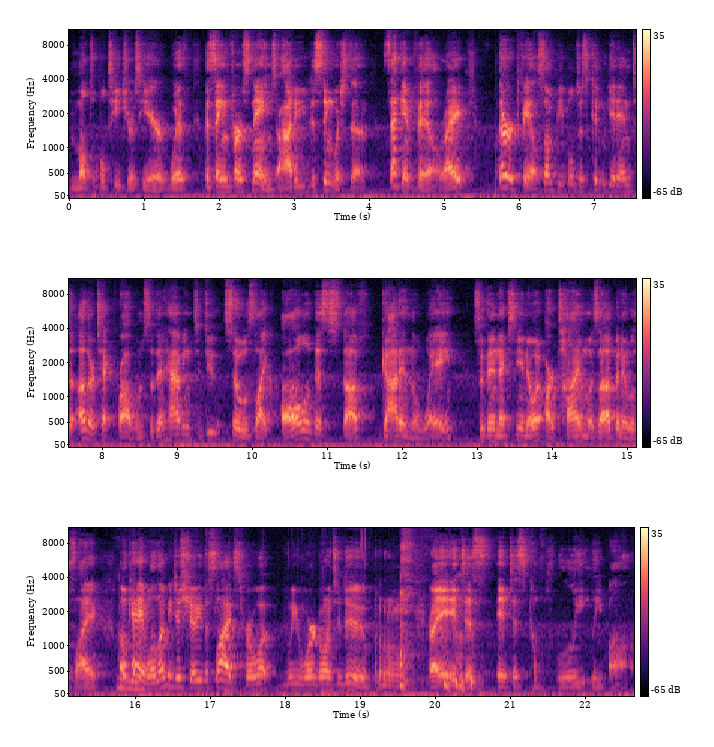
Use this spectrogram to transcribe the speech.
multiple teachers here with the same first name. So how do you distinguish them? Second fail, right? Third fail, some people just couldn't get into other tech problems. So then having to do so it was like all of this stuff got in the way. So then next thing you know it, our time was up and it was like, mm-hmm. okay, well let me just show you the slides for what we were going to do. right? It just it just completely bombed.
